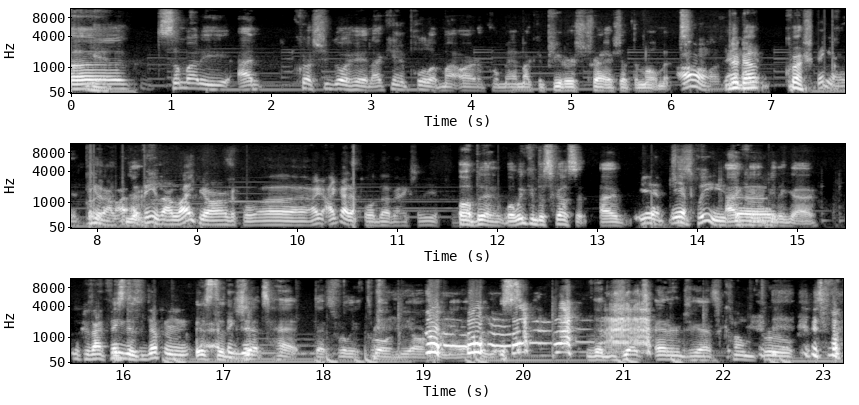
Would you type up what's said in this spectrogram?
Uh, somebody, I crush. You go ahead. I can't pull up my article, man. My computer's trash at the moment. Oh, No that doubt. Crush. I think, I, think I, I think I like your article. Uh, I, I got it pulled up actually. Oh, Ben. Well, we can discuss it. I Yeah, yeah, please. I can't uh, be the guy. Because I think It's this the- is definitely. It's I the Jets hat that's really throwing me off. man. I think it's- the Jets energy has come through. It's Like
